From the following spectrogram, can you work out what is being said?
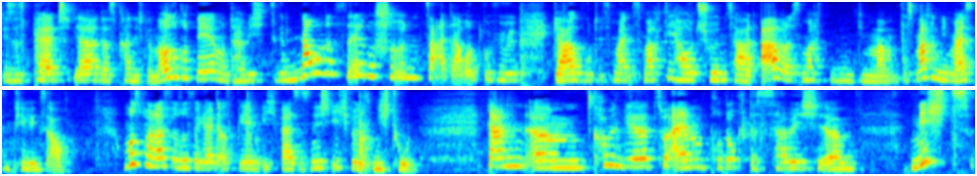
Dieses Pad, ja, das kann ich genauso gut nehmen und da habe ich genau dasselbe schöne zarte Hautgefühl. Ja gut, ich meine, es macht die Haut schön zart, aber das, macht die, das machen die meisten Peelings auch. Muss man dafür so viel Geld ausgeben? Ich weiß es nicht. Ich würde es nicht tun. Dann ähm, kommen wir zu einem Produkt, das habe ich ähm, nicht,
